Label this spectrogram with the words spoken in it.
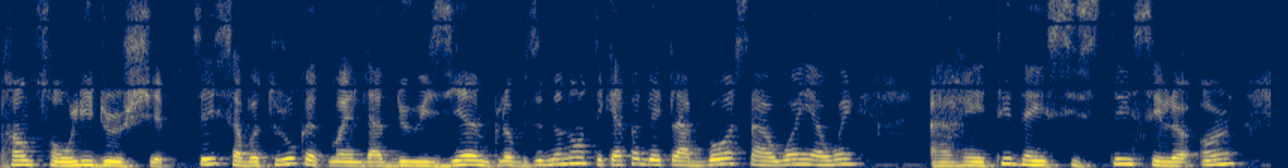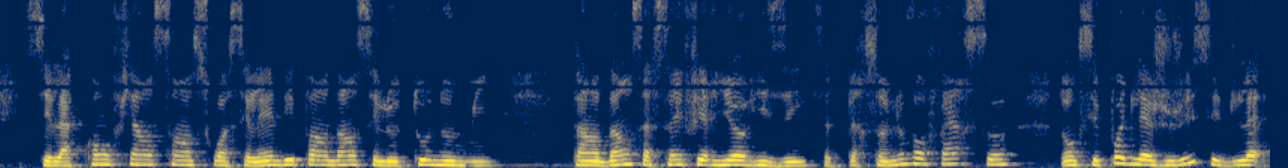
prendre son leadership. Tu sais, ça va toujours être la deuxième. Puis là, vous dites, non, non, t'es capable d'être la boss, ah ouais, ah ouais. Arrêtez d'insister. C'est le un, c'est la confiance en soi, c'est l'indépendance, c'est l'autonomie. Tendance à s'inférioriser. Cette personne-là va faire ça. Donc, c'est pas de la juger, c'est de la-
